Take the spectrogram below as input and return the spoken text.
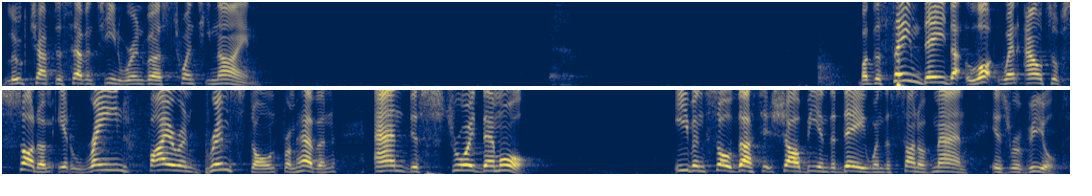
Luke chapter 17, we're in verse 29. But the same day that Lot went out of Sodom, it rained fire and brimstone from heaven and destroyed them all. Even so, thus it shall be in the day when the Son of Man is revealed.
